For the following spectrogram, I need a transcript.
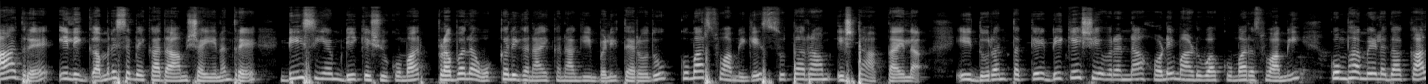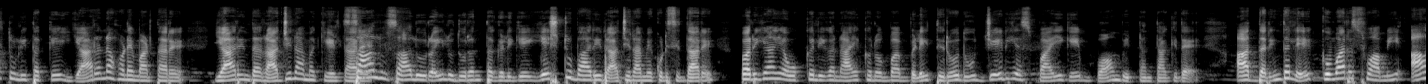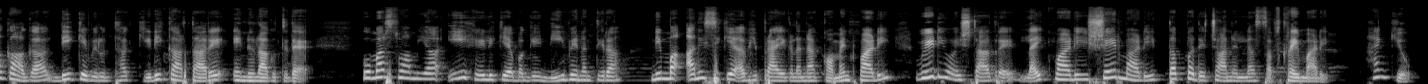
ಆದ್ರೆ ಇಲ್ಲಿ ಗಮನಿಸಬೇಕಾದ ಅಂಶ ಏನಂದ್ರೆ ಡಿಸಿಎಂ ಡಿಕೆ ಶಿವಕುಮಾರ್ ಪ್ರಬಲ ಒಕ್ಕಲಿಗ ನಾಯಕನಾಗಿ ಬೆಳೀತಾ ಇರೋದು ಕುಮಾರಸ್ವಾಮಿಗೆ ಸುತಾರಾಮ್ ಇಷ್ಟ ಆಗ್ತಾ ಇಲ್ಲ. ಈ ದುರಂತಕ್ಕೆ ಡಿಕೆಶಿಯವರನ್ನ ಹೊಣೆ ಮಾಡುವ ಕುಮಾರಸ್ವಾಮಿ ಕುಂಭಮೇಳದ ಕಾಲ್ತುಳಿತಕ್ಕೆ ಯಾರನ್ನ ಹೊಣೆ ಮಾಡ್ತಾರೆ? ಯಾರಿಂದ ರಾಜೀನಾಮೆ ಕೇಳ್ತಾರೆ? ಸಾಲು ಸಾಲು ರೈಲು ದುರಂತಗಳಿಗೆ ಎಷ್ಟು ಬಾರಿ ರಾಜೀನಾಮೆ ಕೊಡಿಸಿದ್ದಾರೆ? ಪರ್ಯಾಯ ಒಕ್ಕಲಿಗ ನಾಯಕನೊಬ್ಬ ಬೆಳೆಯುತ್ತಿರೋದು ಜೆಡಿಎಸ್ ಬಾಯಿಗೆ ಬಾಂಬ್ ಇಟ್ಟಂತಾಗಿದೆ. ಆದ್ದರಿಂದಲೇ ಕುಮಾರಸ್ವಾಮಿ ಆಗಾಗ ಡಿಕೆ ವಿರುದ್ಧ ಕಿಡಿಕಾರ್ತಾರೆ ಎನ್ನಲಾಗುತ್ತಿದೆ. ಕುಮಾರಸ್ವಾಮಿಯ ಈ ಹೇಳಿಕೆಯ ಬಗ್ಗೆ ನೀವೇನಂತೀರಾ? ನಿಮ್ಮ ಅನಿಸಿಕೆ ಅಭಿಪ್ರಾಯಗಳನ್ನು ಕಾಮೆಂಟ್ ಮಾಡಿ. ವಿಡಿಯೋ ಇಷ್ಟ ಆದರೆ ಲೈಕ್ ಮಾಡಿ, ಶೇರ್ ಮಾಡಿ, ತಪ್ಪದೆ ಚಾನೆಲ್ನ ಸಬ್ಸ್ಕ್ರೈಬ್ ಮಾಡಿ. Thank you.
